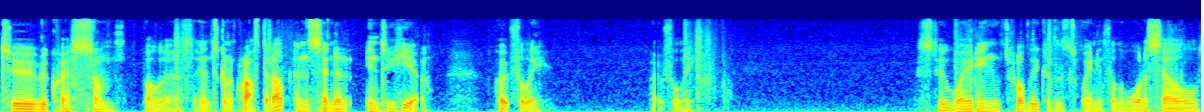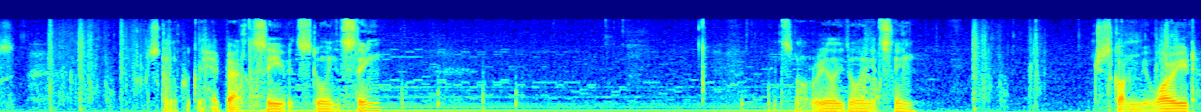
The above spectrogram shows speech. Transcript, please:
to request some bog earth. And it's going to craft it up and send it into here. Hopefully. Hopefully. Still waiting. It's probably because it's waiting for the water cells. Just gonna quickly head back to see if it's doing its thing. It's not really doing its thing. Just gotten me worried.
